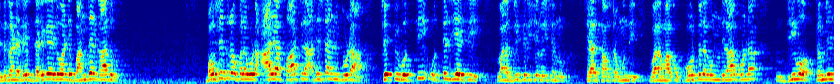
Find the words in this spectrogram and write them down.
ఎందుకంటే రేపు జరిగేటువంటి బందే కాదు. భవిష్యత్తు లోపల కూడా ఆయా పార్టీల అధిష్టానాన్ని కూడా చెప్పి ఒత్తి ఒత్తిడి చేసి ఇవాళ బీసీ రిజర్వేషన్ చేయాల్సిన అవసరం ఉంది. ఇవాళ మాకు కోర్టులో ఉంది కాకుండా జీవో తొమ్మిది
